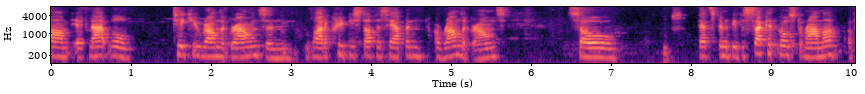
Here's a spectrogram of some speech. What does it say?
um if not we'll take you around the grounds and a lot of creepy stuff has happened around the grounds so Oops. that's going to be the second ghostorama of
